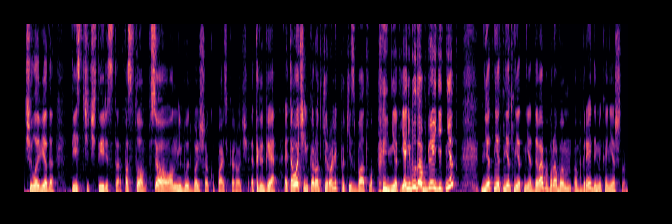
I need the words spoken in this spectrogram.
человека. 1400. Фастом. Все, он не будет больше окупать, короче. Это ГГ. Это очень короткий ролик по кейс батлу. нет, я не буду апгрейдить, нет? Нет, нет, нет, нет, нет. Давай попробуем апгрейдами, конечно.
